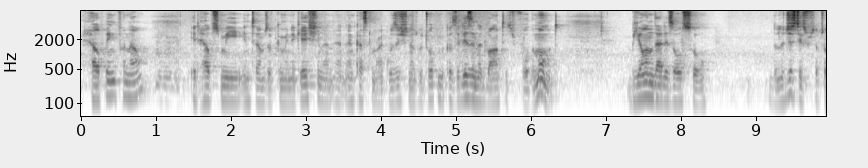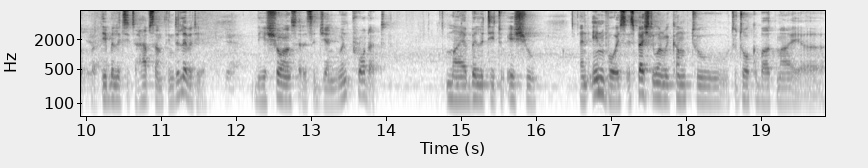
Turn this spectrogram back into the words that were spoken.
helping for now. Mm-hmm it helps me in terms of communication and, and, and, customer acquisition as we're talking because it is an advantage for the moment. Beyond that is also the logistics which I talked yeah. about, the ability to have something delivered here, yeah. the assurance that it's a genuine product, my ability to issue an invoice, especially when we come to, to talk about my uh,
